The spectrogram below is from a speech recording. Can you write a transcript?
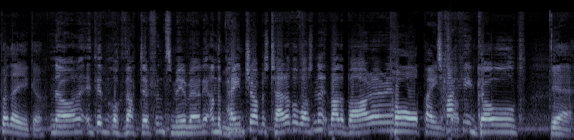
But there you go. No, and it didn't look that different to me, really. And the paint job was terrible, wasn't it? By the bar area. Mm. Poor paint Tacky job. gold Yeah.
